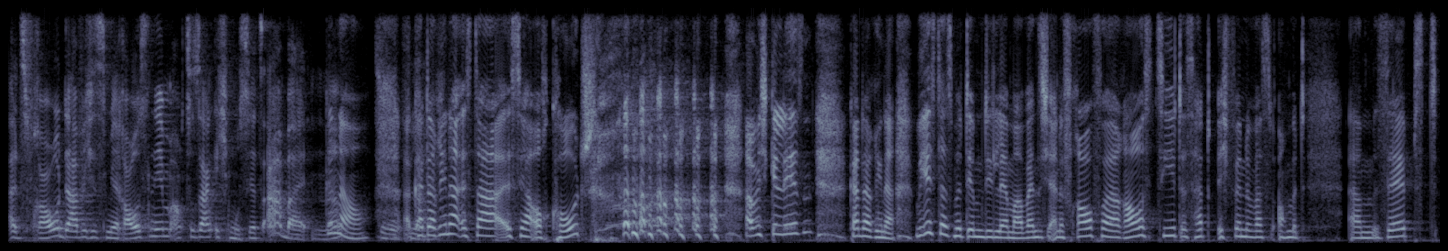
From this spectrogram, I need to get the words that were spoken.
als Frau darf ich es mir rausnehmen, auch zu sagen, ich muss jetzt arbeiten. Ne? Genau. So, Katharina ist da, ist ja auch Coach. Habe ich gelesen. Katharina, wie ist das mit dem Dilemma, wenn sich eine Frau vorher rauszieht? Das hat, ich finde, was auch mit ähm, Selbst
